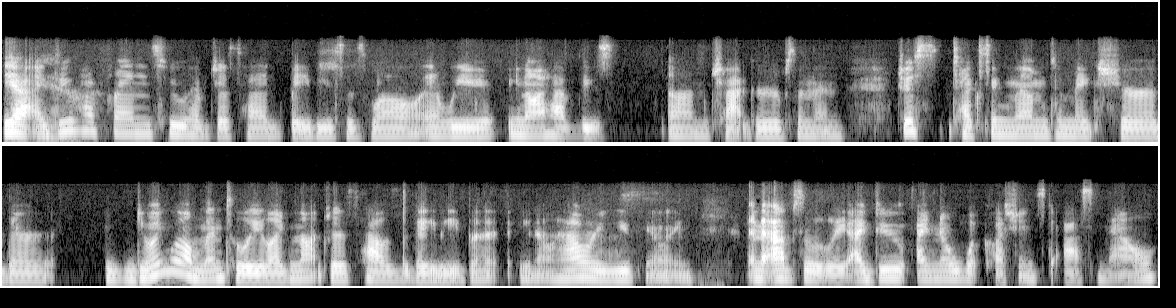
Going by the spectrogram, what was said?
yeah, I do have friends who have just had babies as well, and we, you know, I have these um, chat groups, and then just texting them to make sure they're doing well mentally, like not just how's the baby, but you know, how are you feeling? And absolutely, I do. I know what questions to ask now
